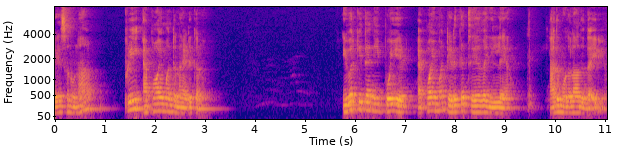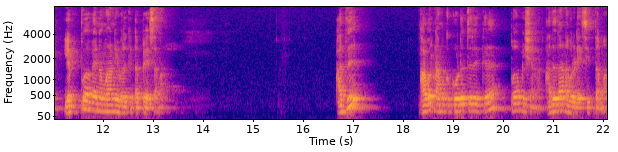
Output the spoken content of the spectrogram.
பேசணும்னா ப்ரீ அப்பாயின்மெண்ட் நான் எடுக்கணும். இவர்கிட்ட நீ போய் அப்பாயின்மெண்ட் எடுக்க தேவை இல்லையா அது முதலாவது தைரியம். எப்போ வேணுமான்னு இவர்கிட்ட பேசலாம். அது அவர் நமக்கு கொடுத்திருக்கிற பெர்மிஷன் அதுதான் அவருடைய சித்தமா.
